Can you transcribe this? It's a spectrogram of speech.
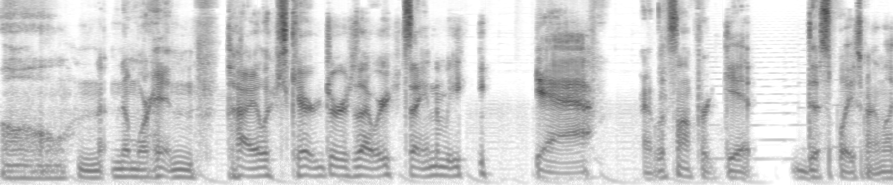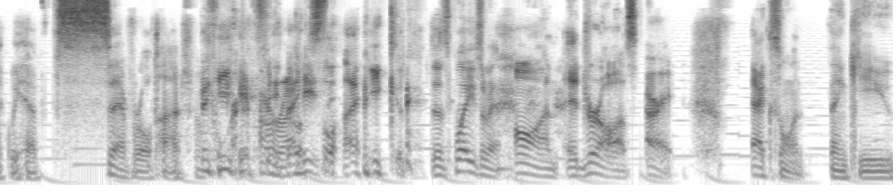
Oh, n- no more hitting Tyler's character. Is that what you're saying to me? Yeah. right, let's not forget displacement like we have several times before. Yeah, it feels like displacement on Adros. All right. Excellent. Thank you.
